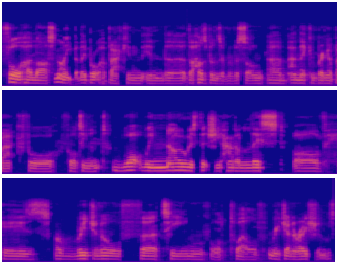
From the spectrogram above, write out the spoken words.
for her last night, but they brought her back in, in the, the Husbands of River Song, um, and they can bring her back for, for Tennant. What we know is that she had a list of his original 13 or 12 regenerations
